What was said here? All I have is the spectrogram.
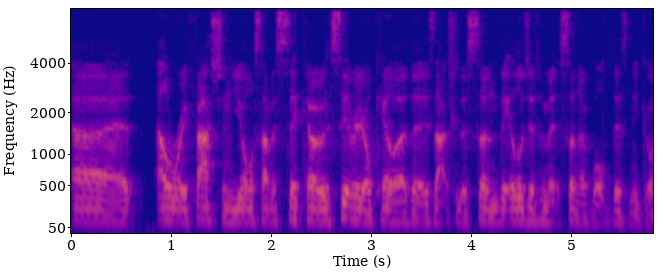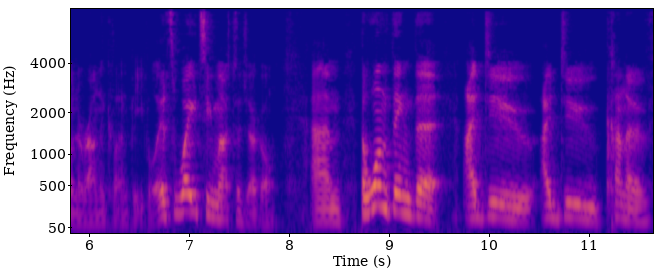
uh, Ellroy fashion, you also have a sicko serial killer that is actually the son, the illegitimate son of Walt Disney, going around and killing people. It's way too much to juggle. Um, but one thing that I do, I do kind of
